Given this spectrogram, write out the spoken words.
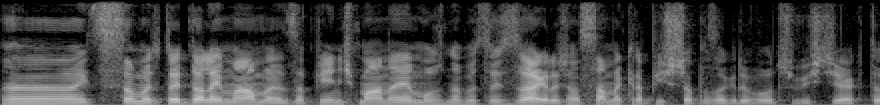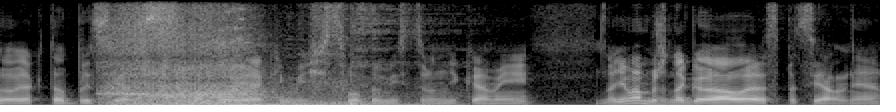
Eee, co my tutaj dalej mamy? Za 5 many można by coś zagrać. On same krapiszcza pozagrywał oczywiście, jak to, jak to Abyssian spamuje jakimiś słabymi stronnikami. No nie mamy żadnego AOE specjalnie.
